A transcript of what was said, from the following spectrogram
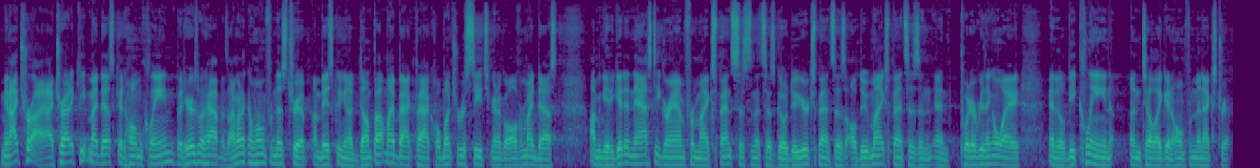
I mean, I try. I try to keep my desk at home clean, but here's what happens. I'm going to come home from this trip. I'm basically going to dump out my backpack, a whole bunch of receipts are going to go all over my desk. I'm going to get a nasty gram from my expense system that says, go do your expenses. I'll do my expenses and, and put everything away, and it'll be clean until I get home from the next trip.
